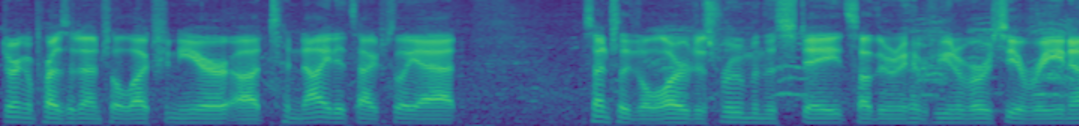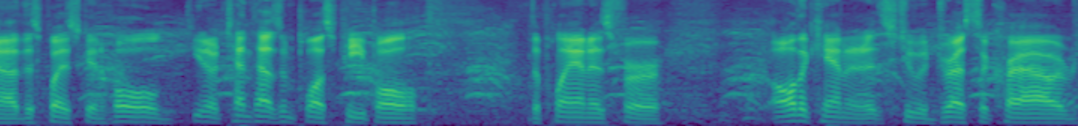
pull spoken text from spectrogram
during a presidential election year. Uh, tonight, it's actually at essentially the largest room in the state, Southern New Hampshire University Arena. This place can hold, you know, 10,000 plus people. The plan is for all the candidates to address the crowd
